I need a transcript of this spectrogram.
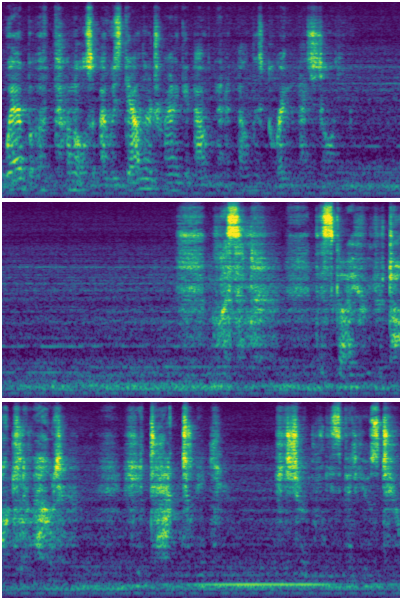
Web of tunnels. I was down there trying to get out, and then I found this grate, and I saw you. Listen, this guy who you're talking about, he attacked me. He showed me these videos too.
